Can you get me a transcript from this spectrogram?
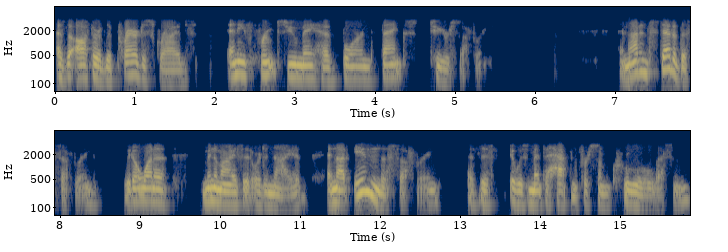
as the author of the prayer describes, any fruits you may have borne thanks to your suffering? And not instead of the suffering. We don't want to minimize it or deny it, and not in the suffering as if it was meant to happen for some cruel lesson,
